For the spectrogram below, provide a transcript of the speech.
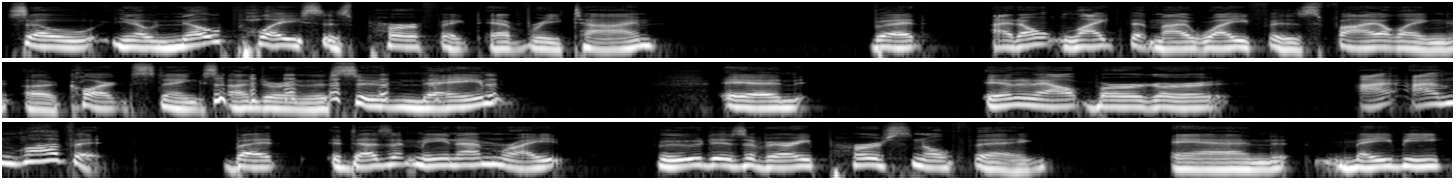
So, you know, no place is perfect every time, but I don't like that my wife is filing uh, Clark Stinks under an assumed name. And In and Out Burger, I, I love it, but it doesn't mean I'm right. Food is a very personal thing. And maybe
